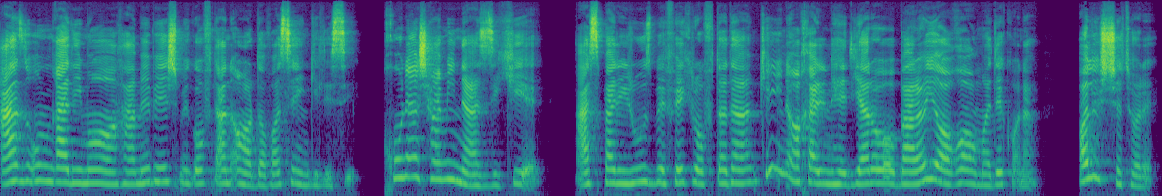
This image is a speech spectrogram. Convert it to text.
از اون قدیما همه بهش می‌گفتن آرداواس انگلیسی. خونش همین نزدیکیه. از روز به فکر افتادم که این آخرین هدیه رو برای آقا آماده کنم. حالش چطوره؟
